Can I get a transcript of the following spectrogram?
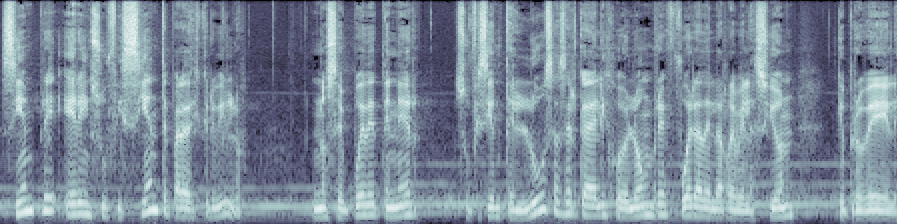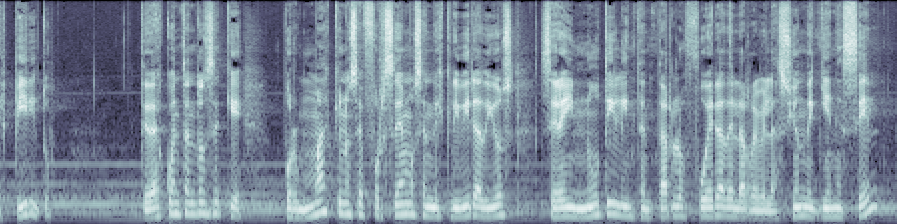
siempre era insuficiente para describirlo. No se puede tener suficiente luz acerca del Hijo del Hombre fuera de la revelación que provee el Espíritu. ¿Te das cuenta entonces que por más que nos esforcemos en describir a Dios, será inútil intentarlo fuera de la revelación de quién es Él?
